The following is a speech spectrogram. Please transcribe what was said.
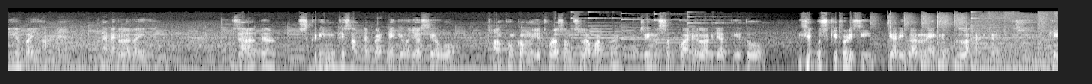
तो ये भाई, हमने ऐनक लगाई है। ज़्यादातर स्क्रीन के सामने बैठने की वजह से वो आँखों का मुझे थोड़ा सा मसला बन रहा है। बैटरी में सबको ऐनक लग जाती है तो उसकी थोड़ी सी तैयारी कर रहे हैं कि अल्लाह करे कि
